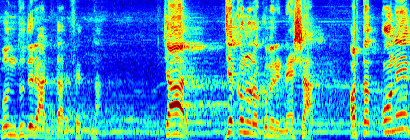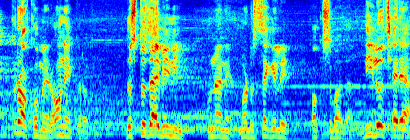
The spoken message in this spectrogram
বন্ধুদের আড্ডার ফেতনা। চার যে কোনো রকমের নেশা। অর্থাৎ অনেক রকমের, অনেক রকম। দোস্ত যাইবিনি উনানে, মোটরসাইকেলে কক্সবাজার। দিল ছেড়া,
